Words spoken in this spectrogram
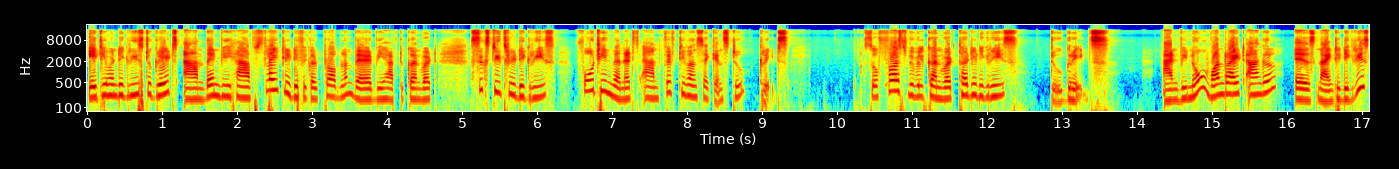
81 degrees to grades and then we have slightly difficult problem where we have to convert 63 degrees, 14 minutes and 51 seconds to grades. So first we will convert 30 degrees to grades. And we know one right angle is 90 degrees.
